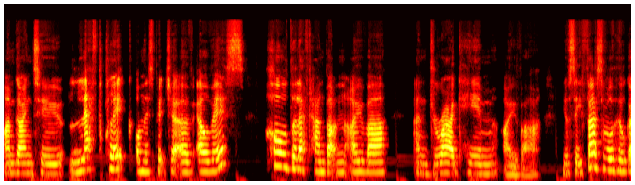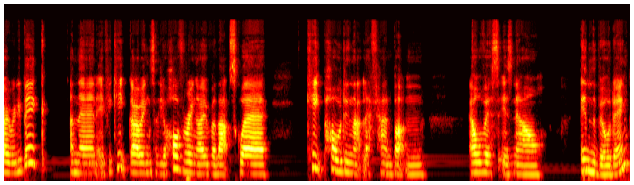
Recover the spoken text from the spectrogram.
I'm going to left click on this picture of Elvis, hold the left hand button over and drag him over. You'll see, first of all, he'll go really big. And then if you keep going, so you're hovering over that square, keep holding that left hand button. Elvis is now in the building.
